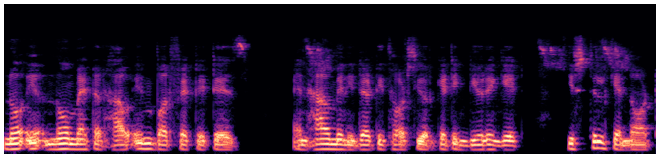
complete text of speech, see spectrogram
No, no matter how imperfect it is and how many dirty thoughts you are getting during it, you still cannot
